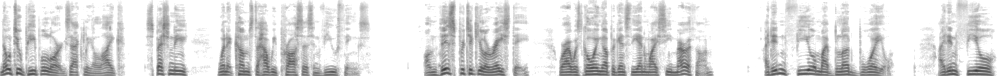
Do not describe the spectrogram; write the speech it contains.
No two people are exactly alike, especially when it comes to how we process and view things. On this particular race day, where I was going up against the NYC Marathon, I didn't feel my blood boil. I didn't feel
